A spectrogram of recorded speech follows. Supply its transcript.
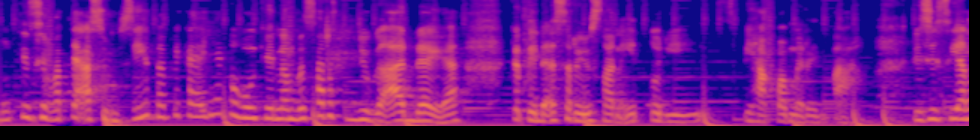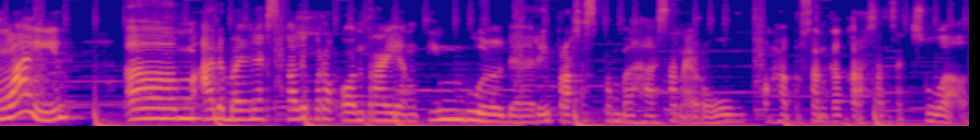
mungkin sifatnya asumsi tapi kayaknya kemungkinan besar juga ada ya ketidakseriusan itu di pihak pemerintah. Di sisi yang lain um, ada banyak sekali pro kontra yang timbul dari proses pembahasan RUU penghapusan kekerasan seksual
